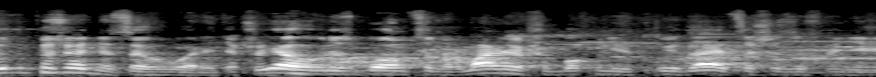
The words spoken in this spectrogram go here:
Люди по сьогодні це говорять. Якщо я говорю з Богом, це нормально, якщо Бог мені відповідає, це шизофренія.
